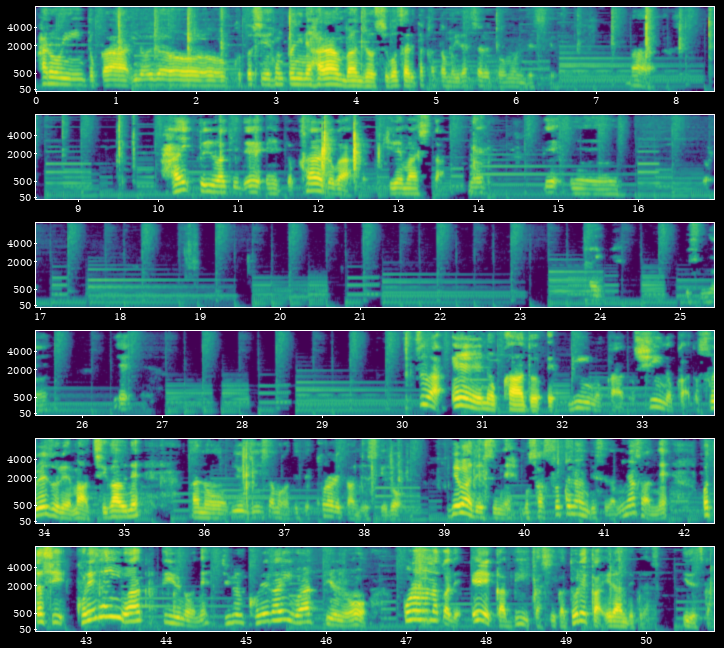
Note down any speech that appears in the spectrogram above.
ハロウィーンとか、いろいろ、今年本当にね、波乱万丈過ごされた方もいらっしゃると思うんですけど。まあ、はい。というわけで、えっ、ー、と、カードが切れました。ね。で、えー、はい。ですね。で、実は A のカード、B のカード、C のカード、それぞれまあ違うね、あの、友人様が出てこられたんですけど、ではですね、もう早速なんですが、皆さんね、私、これがいいわっていうのをね、自分これがいいわっていうのを、心の中で A か B か C かどれか選んでください。いいですか？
